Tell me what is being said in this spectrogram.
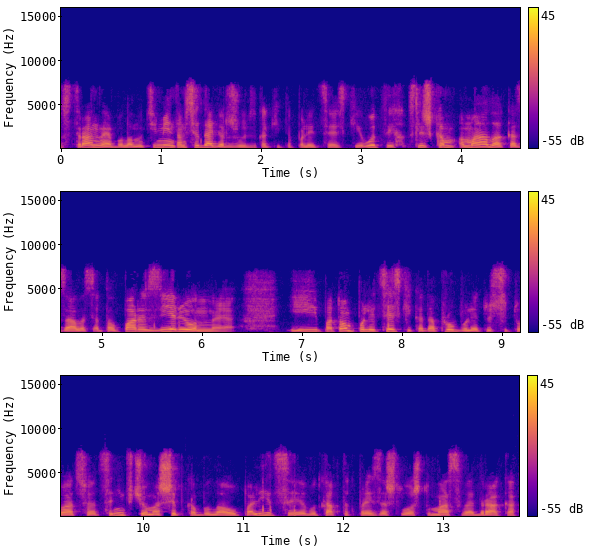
странная была, но тем не менее там всегда дежурят какие-то полицейские. Вот их слишком мало оказалось, а толпа разъяренная. И потом полицейские, когда пробовали эту ситуацию оценить, в чем ошибка была у полиции, вот как так произошло, что массовая драка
